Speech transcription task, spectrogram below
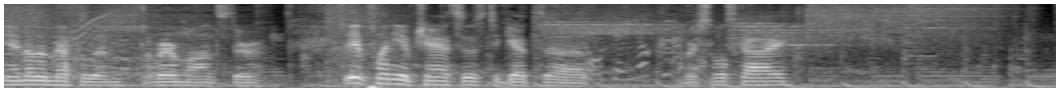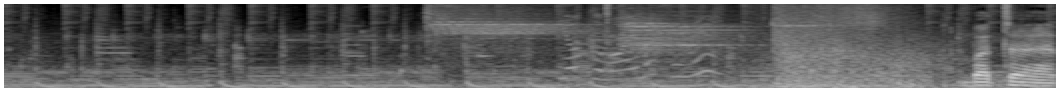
Yeah, another Nephilim, a rare monster. So you have plenty of chances to get uh, Merciful Sky. But uh,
